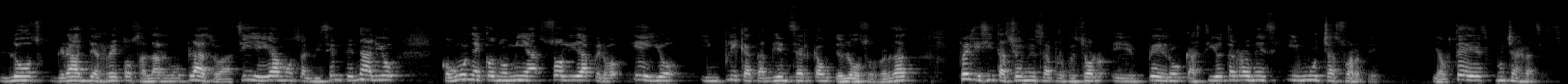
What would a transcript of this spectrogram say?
los grandes retos a largo plazo. Así llegamos al bicentenario con una economía sólida, pero ello implica también ser cautelosos, ¿verdad? Felicitaciones al profesor eh, Pedro Castillo Terrones y mucha suerte. Y a ustedes, muchas gracias.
